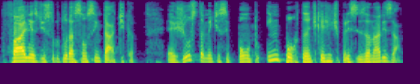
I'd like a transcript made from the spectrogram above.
falhas de estruturação sintática? É justamente esse ponto importante que a gente precisa analisar.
